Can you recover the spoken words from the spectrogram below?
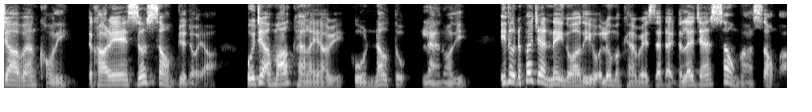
ကြာပန်းခေါ်သည်တခါတည်းဇွတ်ဆောင်ပြတ်တော့ရာဟိုချက်အမားခံလိုက်ရပြီးကိုနောက်သို့လန်သွားသည် ဤသို့တစ်ဖက်ချက်နှိမ်သွားသည်ကိုအလို့မခံပဲဇက်တိုက်ဒလက်ချမ်းစောင့်ငါစောင့်ငါ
